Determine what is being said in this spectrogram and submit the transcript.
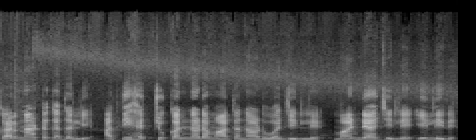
ಕರ್ನಾಟಕದಲ್ಲಿ ಅತಿ ಹೆಚ್ಚು ಕನ್ನಡ ಮಾತನಾಡುವ ಜಿಲ್ಲೆ ಮಂಡ್ಯ ಜಿಲ್ಲೆ ಇಲ್ಲಿದೆ.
